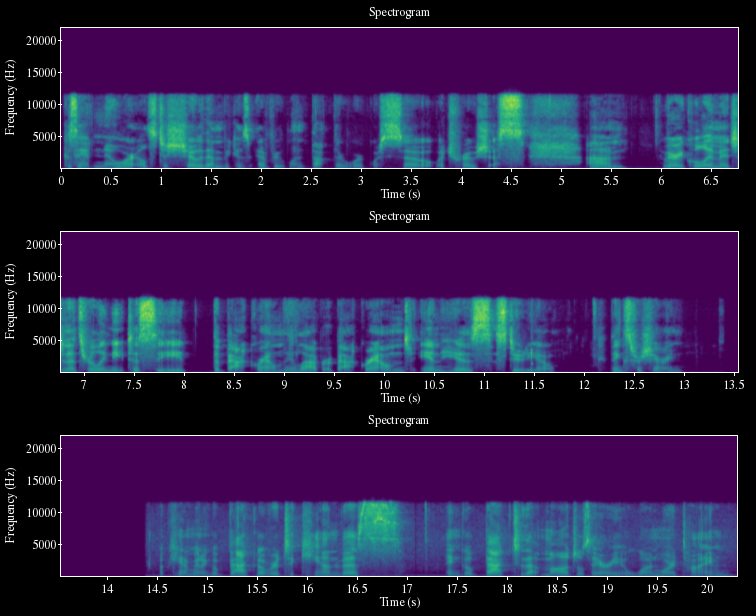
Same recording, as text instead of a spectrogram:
because they had nowhere else to show them because everyone thought their work was so atrocious. Um, very cool image, and it's really neat to see the background, the elaborate background in his studio. Thanks for sharing. Okay, I'm going to go back over to Canvas and go back to that modules area one more time.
